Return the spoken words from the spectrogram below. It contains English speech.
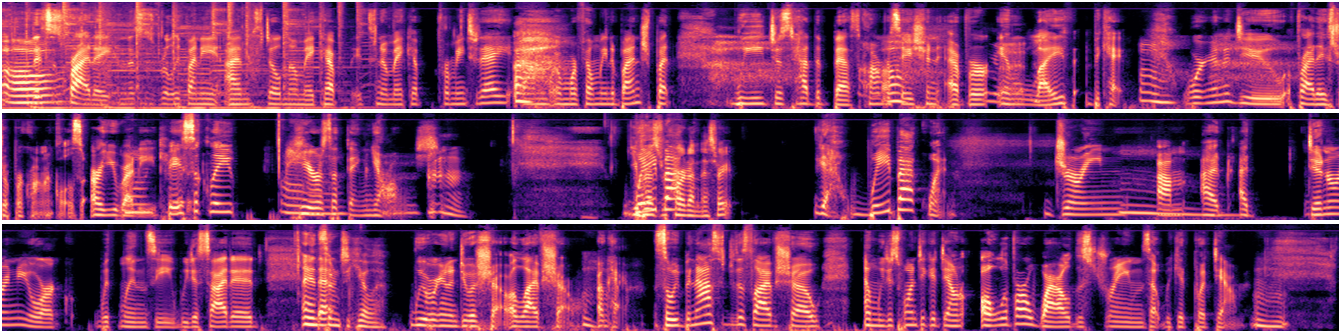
Oh. This is Friday, and this is really funny. I'm still no makeup. It's no makeup for me today, um, and we're filming a bunch. But we just had the best conversation ever in life. Okay, we're gonna do Friday Stripper Chronicles. Are you ready? Basically, here's the thing, y'all. you way press back, record on this, right? yeah, way back when, during um a, a dinner in New York with Lindsay, we decided And some tequila. we were going to do a show, a live show. Mhm. Okay. So we've been asked to do this live show, and we just wanted to get down all of our wildest dreams that we could put down. Mhm.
